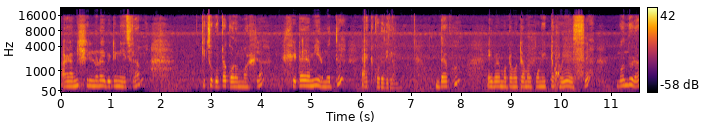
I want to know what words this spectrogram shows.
আর আমি শিলনোড়ায় বেটে নিয়েছিলাম কিছু গোটা গরম মশলা। সেটাই আমি এর মধ্যে অ্যাড করে দিলাম। দেখো এবার মোটামুটি আমার পনিরটা হয়ে এসছে। বন্ধুরা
